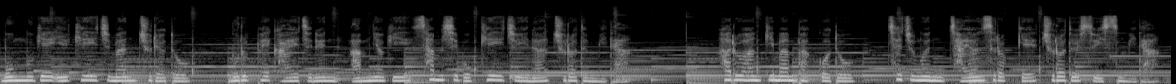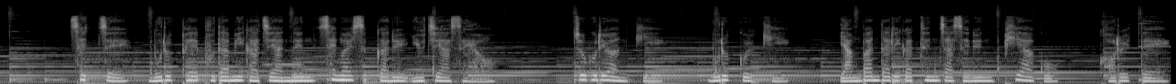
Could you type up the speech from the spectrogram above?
몸무게 1kg만 줄여도 무릎에 가해지는 압력이 35kg나 줄어듭니다. 하루 한 끼만 바꿔도 체중은 자연스럽게 줄어들 수 있습니다. 셋째, 무릎에 부담이 가지 않는 생활 습관을 유지하세요. 쪼그려 앉기, 무릎 꿇기, 양반다리 같은 자세는 피하고 걸을 때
